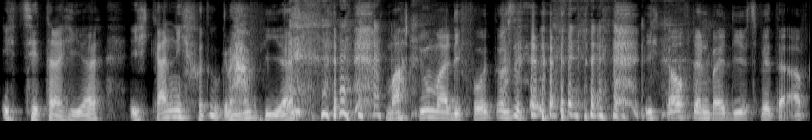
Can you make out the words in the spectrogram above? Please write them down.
ich zitter hier, ich kann nicht fotografieren. Mach du mal die Fotos. ich kaufe dann bei dir später ab.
